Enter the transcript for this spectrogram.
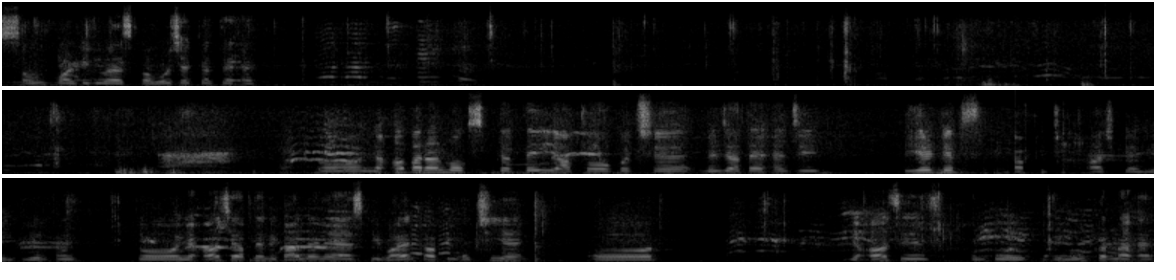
साउंड क्वालिटी जो है इसका वो चेक करते हैं तो यहाँ पर अनबॉक्स करते ही आपको कुछ मिल जाते हैं, जी। ईयर टिप्स काफ़ी आ चुके हैं जी ईयरफोन तो यहाँ से आपने निकाल लेना है, इसकी वायर काफ़ी अच्छी है और यहाँ से उनको रिमूव करना है।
